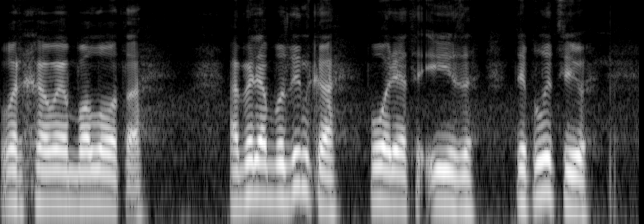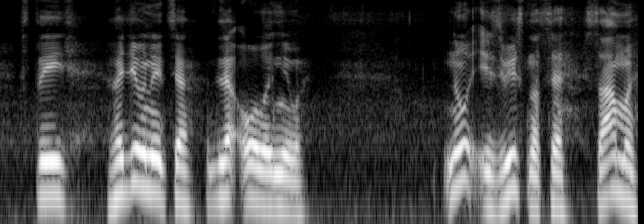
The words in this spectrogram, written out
верхове болото. А біля будинка поряд із теплицею стоїть годівниця для оленів. Ну і звісно, це саме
